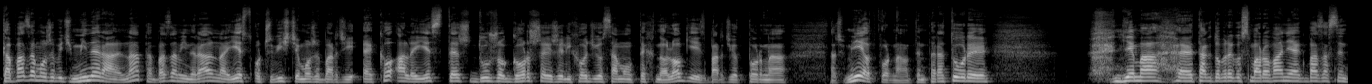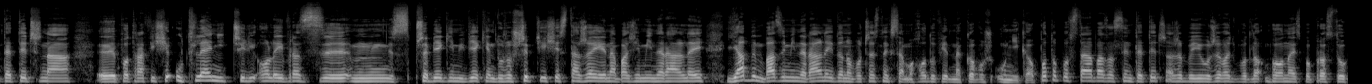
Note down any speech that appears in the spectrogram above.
Ta baza może być mineralna, ta baza mineralna jest oczywiście może bardziej eko, ale jest też dużo gorsza, jeżeli chodzi o samą technologię, jest bardziej odporna, znaczy mniej odporna na temperatury. Nie ma e, tak dobrego smarowania jak baza syntetyczna, e, potrafi się utlenić, czyli olej wraz z, mm, z przebiegiem i wiekiem dużo szybciej się starzeje na bazie mineralnej. Ja bym bazy mineralnej do nowoczesnych samochodów jednakowoż unikał. Po to powstała baza syntetyczna, żeby jej używać, bo, bo ona jest po prostu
